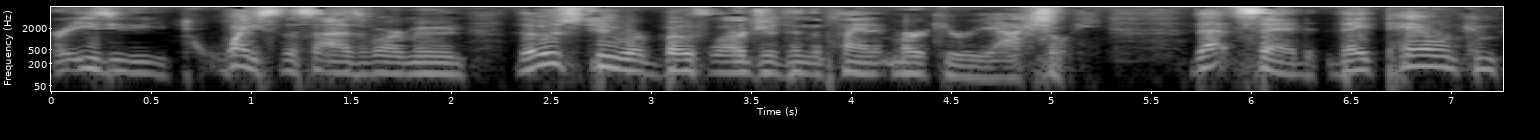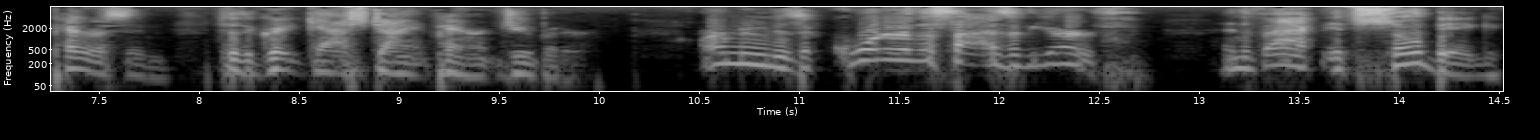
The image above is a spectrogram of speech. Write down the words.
are easily twice the size of our moon. Those two are both larger than the planet Mercury, actually. That said, they pale in comparison to the great gas giant parent Jupiter. Our moon is a quarter of the size of the Earth. In fact, it's so big,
